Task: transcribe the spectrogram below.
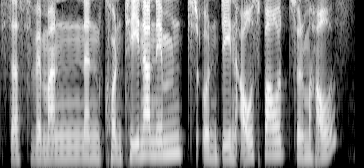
Ist das, wenn man einen Container nimmt und den ausbaut zu einem Haus?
